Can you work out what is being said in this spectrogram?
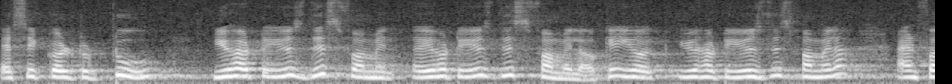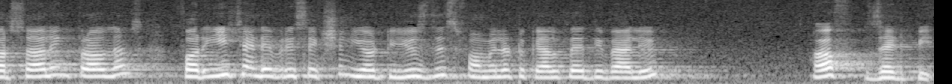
s equal to 2 you have to use this formula you have to use this formula okay? You have, you have to use this formula. And for solving problems for each and every section you have to use this formula to calculate the value of zp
